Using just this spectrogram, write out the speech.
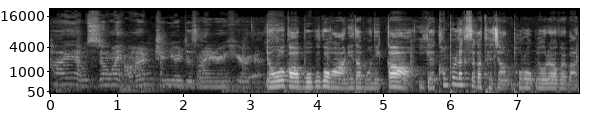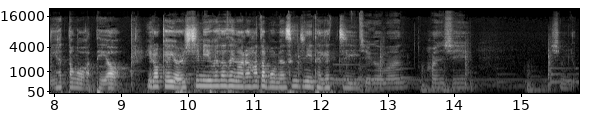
Hi, I'm Sungwon An, junior designer here at. 영어가 모국어가 아니다 보니까 이게 컴플렉스가 되지 않도록 노력을 많이 했던 것 같아요. 이렇게 열심히 회사 생활을 하다 보면 승진이 되겠지. 지금은 1시 16분.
